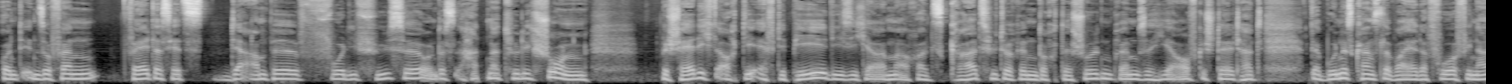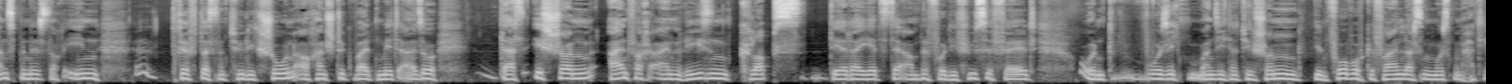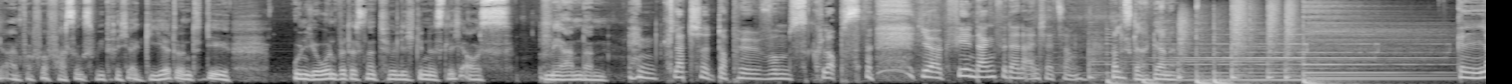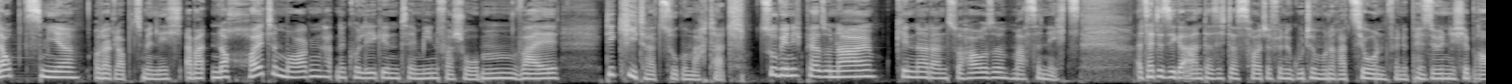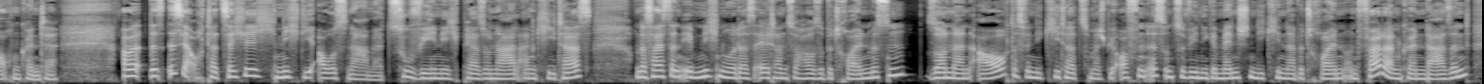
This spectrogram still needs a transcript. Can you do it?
Und insofern fällt das jetzt der Ampel vor die Füße und das hat natürlich schon beschädigt auch die FDP, die sich ja auch als Gralshüterin doch der Schuldenbremse hier aufgestellt hat. Der Bundeskanzler war ja davor Finanzminister, auch ihn äh, trifft das natürlich schon auch ein Stück weit mit. Also das ist schon einfach ein Riesenklops, der da jetzt der Ampel vor die Füße fällt und wo sich man sich natürlich schon den Vorwurf gefallen lassen muss, man hat hier einfach verfassungswidrig agiert und die Union wird es natürlich genüsslich ausmeandern. Ein Klatsche, Doppelwumms, Klops. Jörg, vielen Dank für deine Einschätzung. Alles klar, gerne. Glaubt's mir oder glaubt's mir nicht, aber noch heute Morgen hat eine Kollegin einen Termin verschoben, weil die Kita zugemacht hat. Zu wenig Personal, Kinder dann zu Hause, Masse nichts. Als hätte sie geahnt, dass ich das heute für eine gute Moderation, für eine persönliche brauchen könnte. Aber das ist ja auch tatsächlich nicht die Ausnahme. Zu wenig Personal an Kitas. Und das heißt dann eben nicht nur, dass Eltern zu Hause betreuen müssen, sondern auch, dass wenn die Kita zum Beispiel offen ist und zu wenige Menschen die Kinder betreuen und fördern können da sind,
